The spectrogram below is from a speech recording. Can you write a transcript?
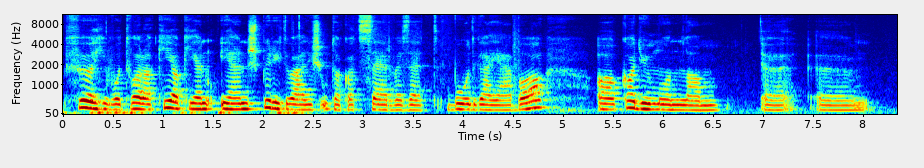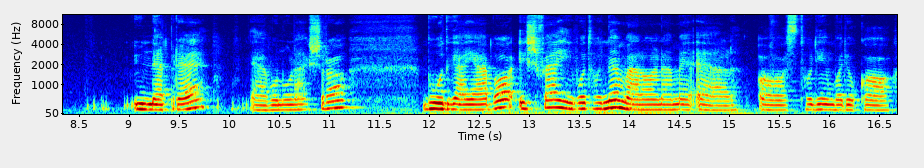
fölhívott valaki, aki ilyen, ilyen spirituális utakat szervezett Bódgájába, a Kagyumonlam ö, ö, ünnepre, elvonulásra, Bódgájába, és felhívott, hogy nem vállalnám -e el azt, hogy én vagyok a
